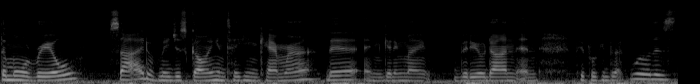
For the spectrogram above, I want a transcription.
the more real side of me just going and taking a camera there and getting my video done and people can be like well there's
